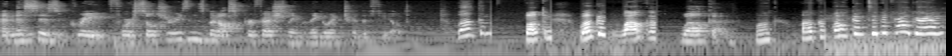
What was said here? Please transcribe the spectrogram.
and this is great for social reasons, but also professionally when they go into the field. Welcome. Welcome. Welcome. Welcome. Welcome. Welcome. Welcome. Welcome to the program.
